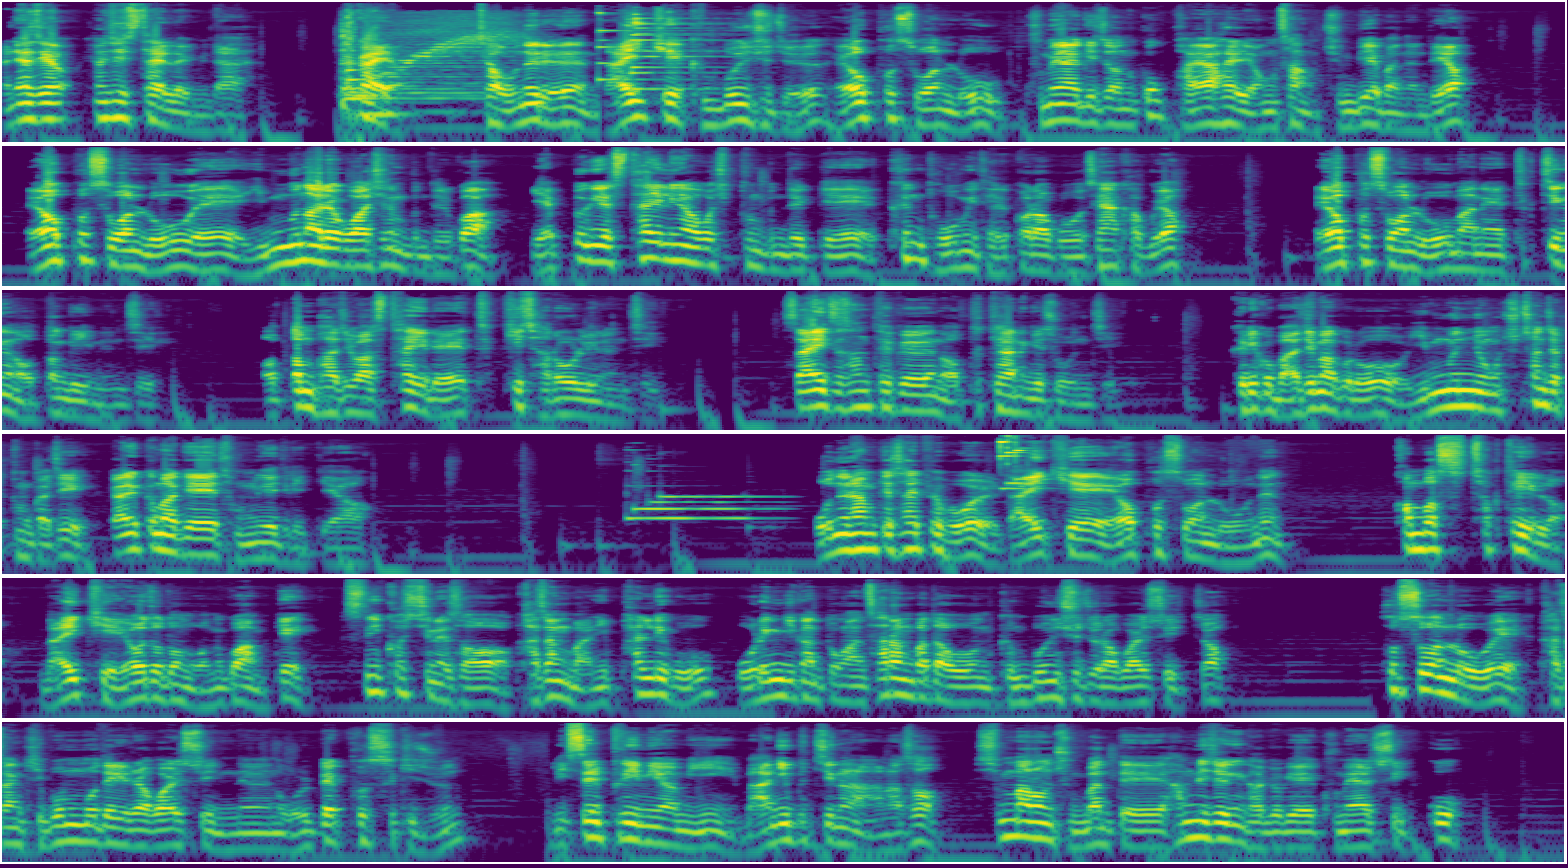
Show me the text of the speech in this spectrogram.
안녕하세요. 현실 스타일러입니다. 축하해요. 자 오늘은 나이키의 근본 슈즈 에어포스 1 로우 구매하기 전 꼭 봐야 할 영상 준비해봤는데요. 에어포스 1 로우에 입문하려고 하시는 분들과 예쁘게 스타일링하고 싶은 분들께 큰 도움이 될 거라고 생각하고요. 에어포스 1 로우만의 특징은 어떤 게 있는지 어떤 바지와 스타일에 특히 잘 어울리는지 사이즈 선택은 어떻게 하는 게 좋은지 그리고 마지막으로 입문용 추천 제품까지 깔끔하게 정리해 드릴게요 오늘 함께 살펴볼 나이키의 에어포스 1 로우는 컨버스 척 테일러, 나이키 에어조던 1과 함께 스니커씬에서 가장 많이 팔리고 오랜 기간 동안 사랑받아온 근본 슈즈라고 할 수 있죠. 포스 1 로우의 가장 기본 모델이라고 할 수 있는 올백 포스 기준, 리셀 프리미엄이 많이 붙지는 않아서 10만원 중반대의 합리적인 가격에 구매할 수 있고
